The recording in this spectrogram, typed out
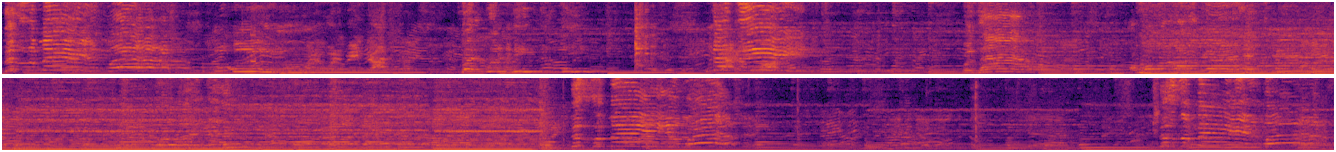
This is a man's world. Be nothing, nothing without a a man's world.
